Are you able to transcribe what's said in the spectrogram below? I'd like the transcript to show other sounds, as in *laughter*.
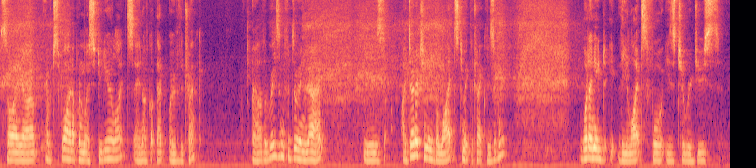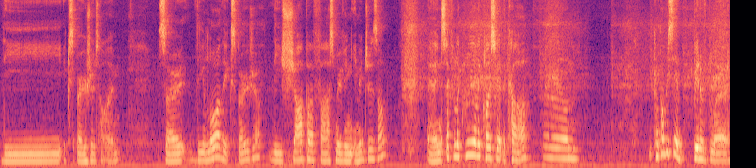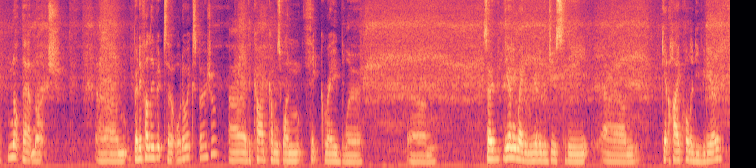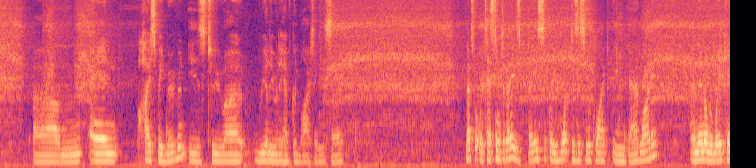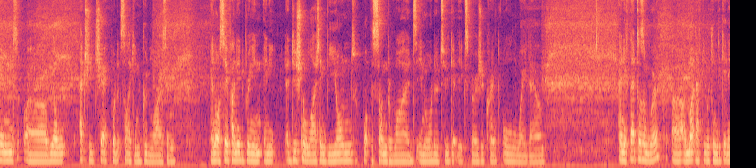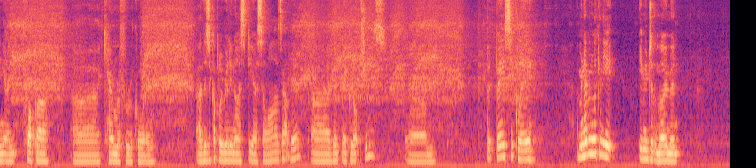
So I uh, have just wired up one of my studio lights, and I've got that over the track. Uh, the reason for doing that is I don't actually need the lights to make the track visible. What I need the lights for is to reduce the exposure time. So the lower the exposure, the sharper fast moving images are. And so if you look really closely at the car, um, you can probably see a bit of blur, not that much. Um, but if I leave it to auto exposure, uh, the car becomes one thick grey blur. Um, so the only way to really reduce the, um, get high quality video um, and high speed movement is to uh, really, really have good lighting. So that's what we're testing today is basically what does this look like in bad lighting. And then on the weekend, uh, we'll actually check what it's like in good lighting. And I'll see if I need to bring in any additional lighting beyond what the sun provides in order to get the exposure cranked all the way down. And if that doesn't work, uh, I might have to look into getting a proper uh, camera for recording. Uh, there's a couple of really nice DSLRs out there uh, that make good options. Um, but basically, I mean, having a look at the image at the moment,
